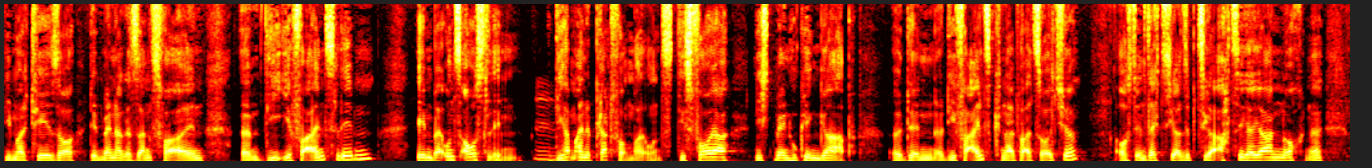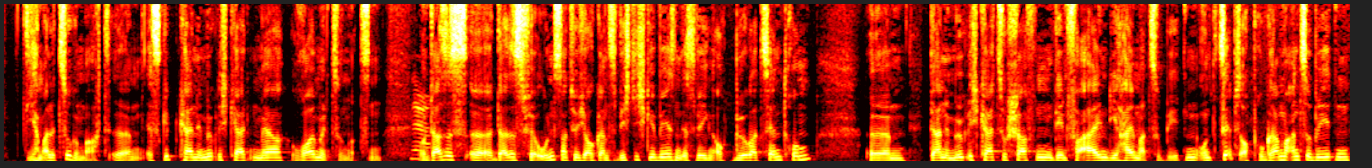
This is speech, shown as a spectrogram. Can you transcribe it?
die Malteser, den Männergesangsverein, ähm, die ihr Vereinsleben eben bei uns ausleben. Mhm. Die haben eine Plattform bei uns, die es vorher nicht mehr in Hooking gab. Äh, denn äh, die Vereinskneipe als solche aus den 60er, 70er, 80er Jahren noch, ne, die haben alle zugemacht. Ähm, es gibt keine Möglichkeiten mehr, Räume zu nutzen. Ja. Und das ist, äh, das ist für uns natürlich auch ganz wichtig gewesen, deswegen auch Bürgerzentrum, ähm, da eine Möglichkeit zu schaffen, den Vereinen die Heimat zu bieten und selbst auch Programme anzubieten,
